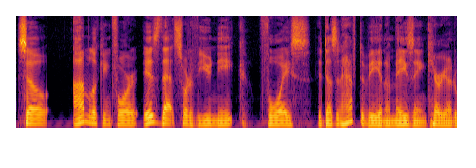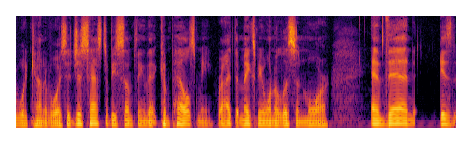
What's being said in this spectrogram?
So I'm looking for is that sort of unique voice. It doesn't have to be an amazing Carrie Underwood kind of voice. It just has to be something that compels me, right? That makes me want to listen more. And then is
